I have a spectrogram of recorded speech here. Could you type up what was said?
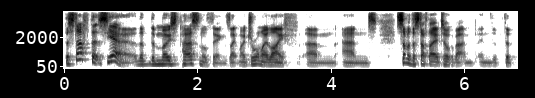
The stuff that's yeah, the, the most personal things like my draw my life um, and some of the stuff that I talk about in, in the the,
